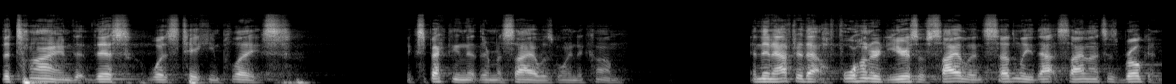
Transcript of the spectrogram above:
the time that this was taking place, expecting that their Messiah was going to come. And then after that 400 years of silence, suddenly that silence is broken.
